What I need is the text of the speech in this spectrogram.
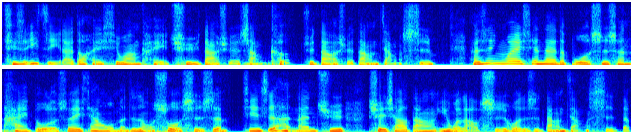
其实一直以来都很希望可以去大学上课，去大学当讲师。可是因为现在的博士生太多了，所以像我们这种硕士生，其实是很难去学校当英文老师或者是当讲师的。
